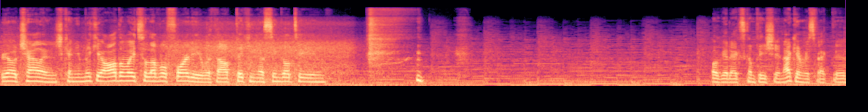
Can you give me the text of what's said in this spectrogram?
Real challenge. Can you make it all the way to level 40 without picking a single team? oh, good X completion. I can respect it.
